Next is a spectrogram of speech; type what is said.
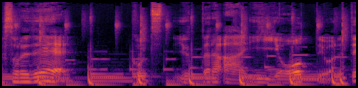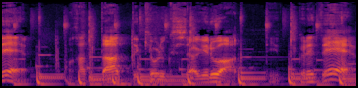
それでこうつ言ったら「ああいいよ」って言われて「分かった」って協力してあげるわって言ってくれて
